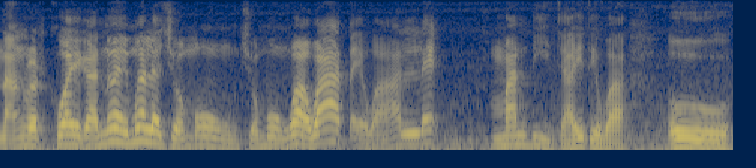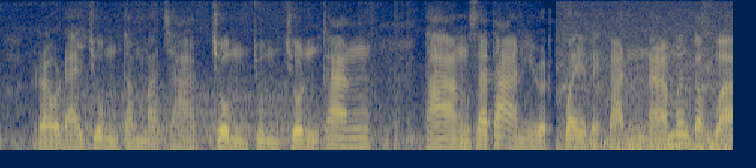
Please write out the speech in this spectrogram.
หนังรถควายกันเหนื่อยเมื่อละชั่วโมงชั่วโมงว่าว่าแต่ว่าและมันดีใจที่ว่า โอ้เราได้ชมธรรมชาติชมชุมชนข้างทางสถานีรถควายไปกันนะเมื่อกับว่า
